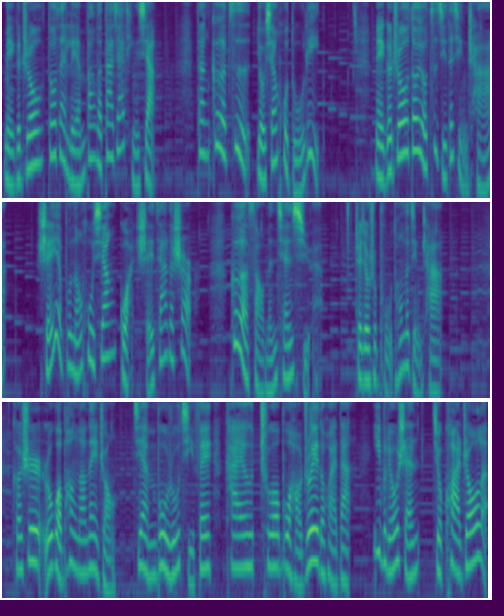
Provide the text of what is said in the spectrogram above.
每个州都在联邦的大家庭下，但各自又相互独立。每个州都有自己的警察，谁也不能互相管谁家的事儿，各扫门前雪。这就是普通的警察。可是如果碰到那种……健步如起飞，开车不好追的坏蛋，一不留神就跨州了，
